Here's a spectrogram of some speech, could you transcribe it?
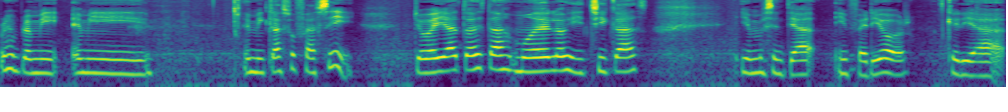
Por ejemplo, en mi, en mi, en mi caso fue así. Yo veía a todas estas modelos y chicas y yo me sentía inferior. Quería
